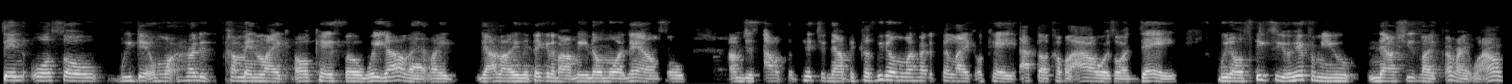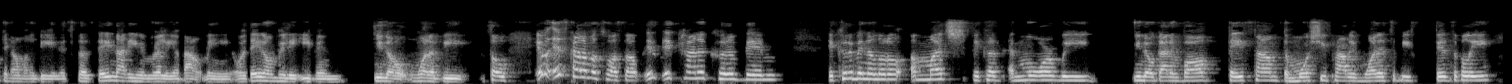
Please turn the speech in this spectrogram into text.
then also we didn't want her to come in like, okay, so where y'all at? Like y'all not even thinking about me no more now. So I'm just out the picture now because we don't want her to feel like, okay, after a couple hours or a day, we don't speak to you or hear from you. Now she's like, all right, well, I don't think I want to be in this because they're not even really about me or they don't really even you know, want to be. So it, it's kind of a toss up. It, it kind of could have been, it could have been a little a much because the more we, you know, got involved FaceTime, the more she probably wanted to be physically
